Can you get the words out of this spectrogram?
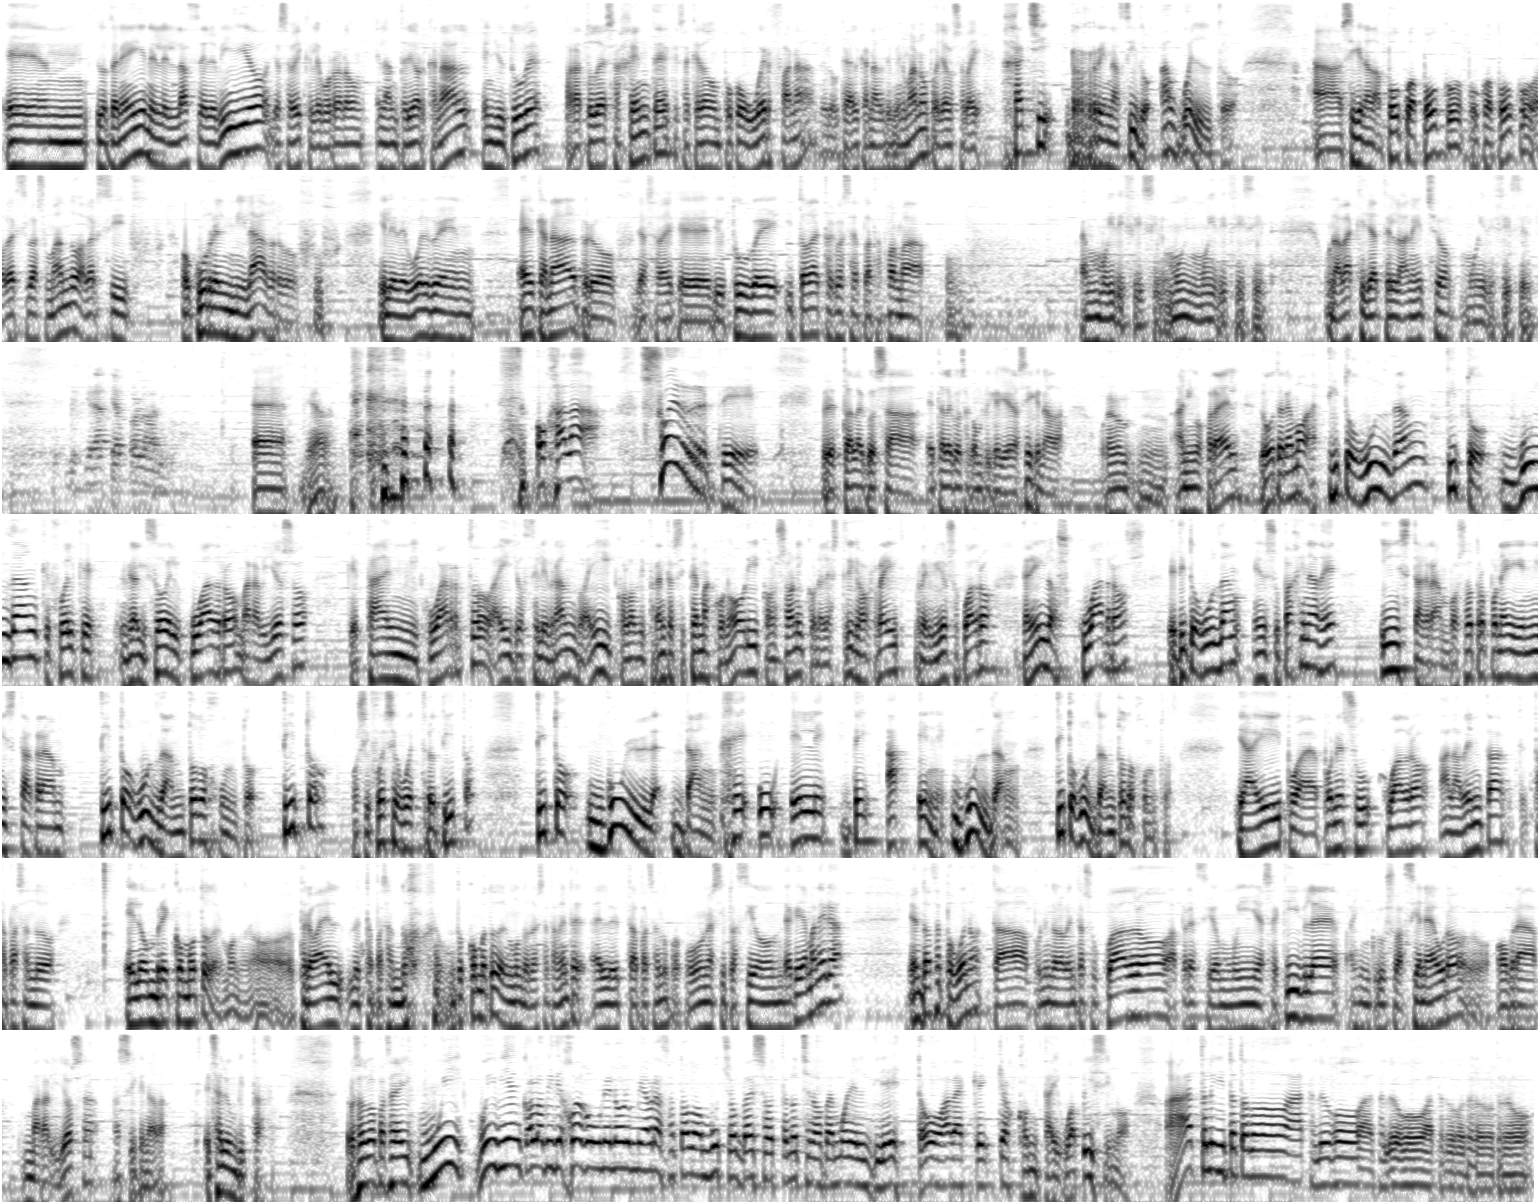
Em, lo tenéis en el enlace del vídeo, ya sabéis que le borraron el anterior canal en YouTube para toda esa gente que se ha quedado un poco huérfana de lo que es el canal de mi hermano, pues ya lo sabéis. Hachi Renacido ha vuelto. Así que nada, poco a poco, poco a poco, a ver si va sumando, a ver si ocurre el milagro y le devuelven el canal, pero ya sabéis que YouTube y toda esta clase de plataformas es muy difícil, muy, muy difícil. Una vez que ya te lo han hecho, muy difícil. Gracias por los ánimos. Eh, de nada. Ojalá, suerte. Pero está la cosa, está la cosa complicada, así que nada. Bueno, mm, ánimos para él. Luego tenemos a Tito Guldan, Tito Guldan, que fue el que realizó el cuadro maravilloso que está en mi cuarto, ahí yo celebrando ahí con los diferentes sistemas, con Ori, con Sonic, con el Street of Rage, maravilloso cuadro. Tenéis los cuadros de Tito Guldan en su página de Instagram. Vosotros ponéis en Instagram Tito Guldan, todo junto. Tito, o si fuese vuestro Tito, Tito Guldan, G-U-L-D-A-N, Guldan, Tito Guldan, todo junto. Y ahí pues pone su cuadro a la venta, está pasando el hombre como todo el mundo, ¿no? Pero a él lo está pasando, como todo el mundo, no exactamente, él está pasando por una situación de aquella manera. Entonces, pues bueno, está poniendo a la venta sus cuadros a precios muy asequibles, incluso a 100 euros, obra maravillosa, así que nada, échale un vistazo. Vosotros lo paséis muy, muy bien con los videojuegos. Un enorme abrazo a todos, muchos besos. Esta noche nos vemos en el directo. A ver qué, qué os contáis, guapísimo. Hasta luego a todos, hasta luego, hasta luego, hasta luego, hasta luego, hasta luego.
